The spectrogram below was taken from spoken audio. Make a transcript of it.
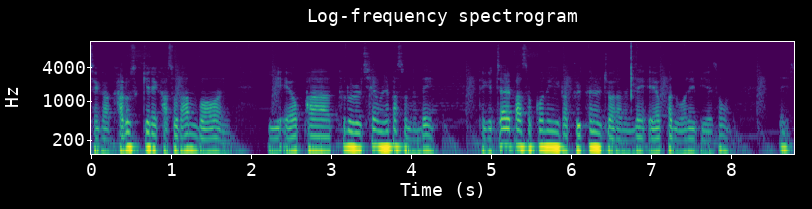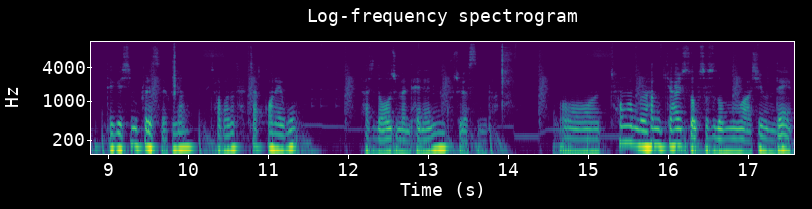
제가 가로수길에 가서도 한번 이 에어팟 프로를 체험을 해봤었는데 되게 짧아서 꺼내기가 불편할 줄 알았는데 에어팟 1에 비해서 네, 되게 심플했어요. 그냥 잡아서 살짝 꺼내고 다시 넣어주면 되는 구조였습니다. 어, 청음을 함께 할 수 없어서 너무 아쉬운데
